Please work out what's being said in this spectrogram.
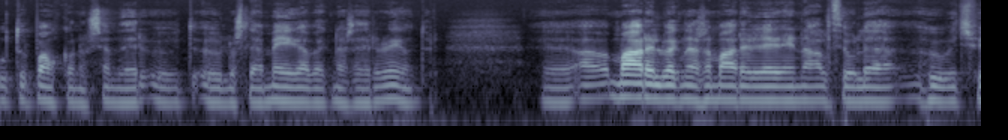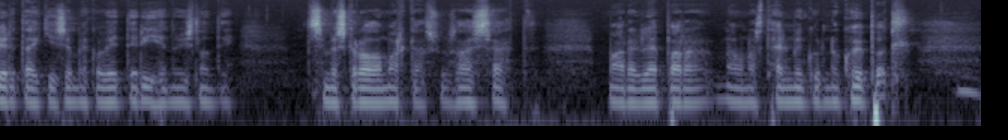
út úr bankanum sem þeir auglúslega mega vegna þess að þeir eru eigundur uh, Marel vegna þess að Marel er eina alþjóðlega hugvitsfyrirtæki sem eitthvað veitir í hérna í Íslandi sem er skráða markað, svo það er sagt Marel er bara nánast helmingurinn að kaupöll mm.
